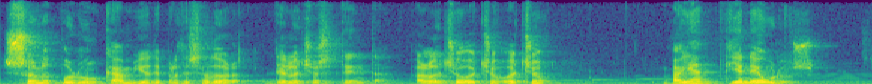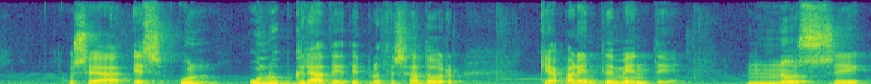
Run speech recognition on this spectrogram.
solo por un cambio de procesador del 870 al 888, vayan 100 euros. O sea, es un, un upgrade de procesador que aparentemente no sé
